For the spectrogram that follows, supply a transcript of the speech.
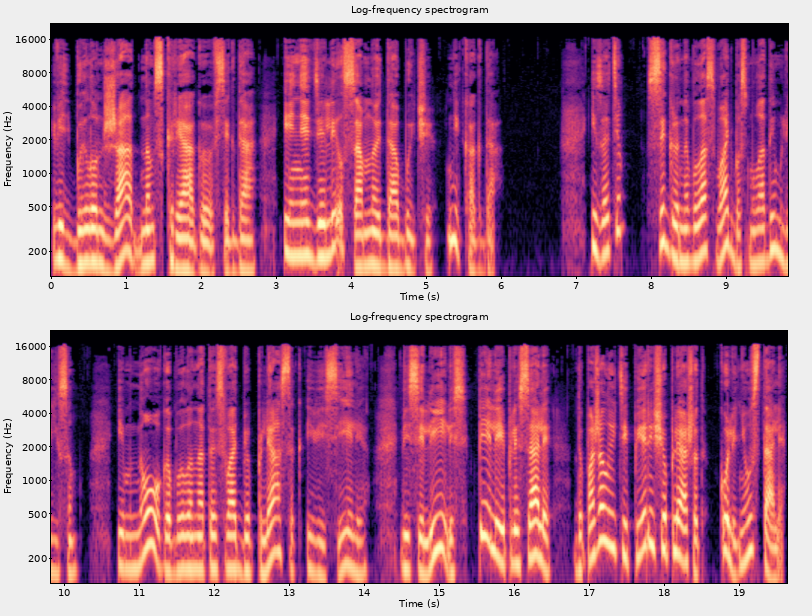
ведь был он жадным скрягою всегда и не делил со мной добычи никогда. И затем сыграна была свадьба с молодым лисом, И много было на той свадьбе плясок и веселья. Веселились, пели и плясали, да, пожалуй, теперь еще пляшут, коли не устали.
